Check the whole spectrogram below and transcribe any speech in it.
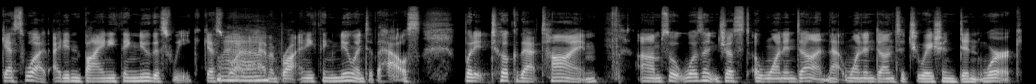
Guess what? I didn't buy anything new this week. Guess wow. what? I haven't brought anything new into the house. But it took that time. Um, so it wasn't just a one and done. That one and done situation didn't work.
